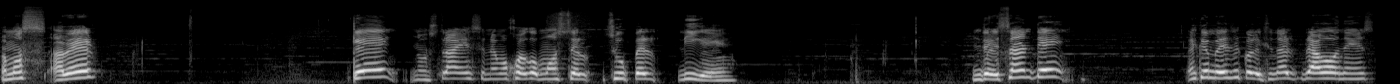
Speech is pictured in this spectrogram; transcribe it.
Vamos a ver qué nos trae este nuevo juego Monster Super League. Interesante es que en vez de coleccionar dragones,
